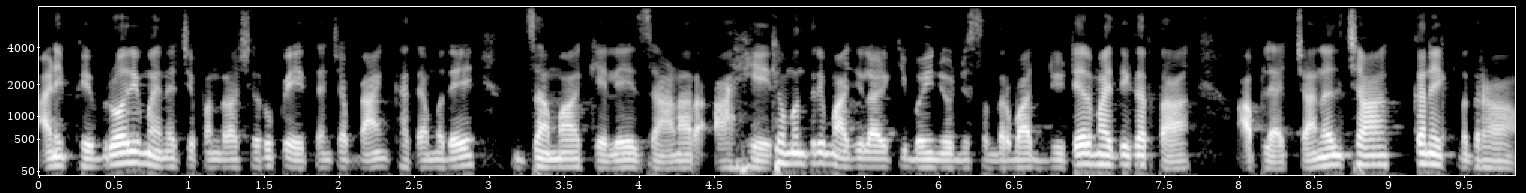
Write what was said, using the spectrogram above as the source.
आणि फेब्रुवारी महिन्याचे पंधराशे रुपये त्यांच्या बँक खात्यामध्ये जमा केले जाणार आहेत. मुख्यमंत्री माझी लाडकी बहीण योजनेसंदर्भात डिटेल माहिती करता आपल्या चॅनलच्या कनेक्टमध्ये राहा.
